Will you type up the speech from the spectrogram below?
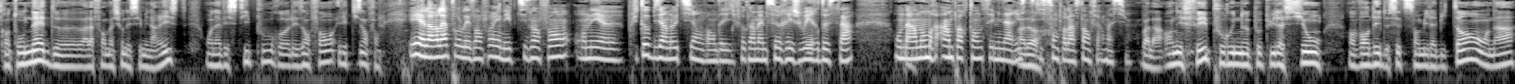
Quand on aide euh, à la formation des séminaristes, on investit pour euh, les enfants et les petits-enfants. Et alors là, pour les enfants et les petits-enfants, on est euh, plutôt bien lotis en Vendée. Il faut quand même se réjouir de ça. On a un nombre important de séminaristes qui sont pour l'instant en formation. Voilà, en effet, pour une population en Vendée de 700 000 habitants, on a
